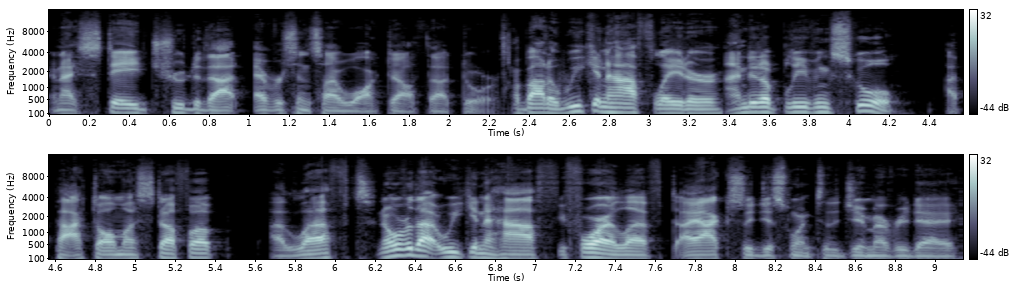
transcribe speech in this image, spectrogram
And I stayed true to that ever since I walked out that door. About a week and a half later, I ended up leaving school. I packed all my stuff up, I left. And over that week and a half, before I left, I actually just went to the gym every day.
